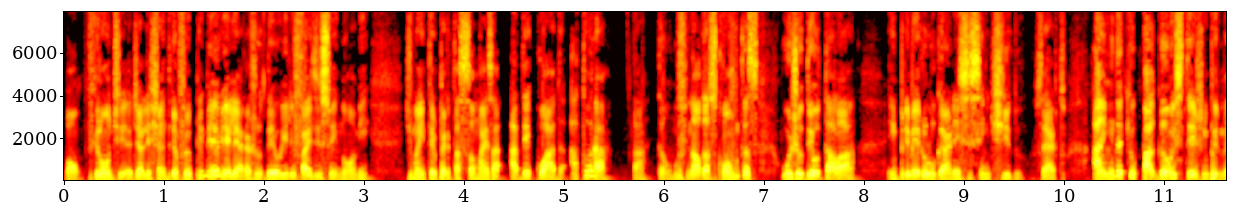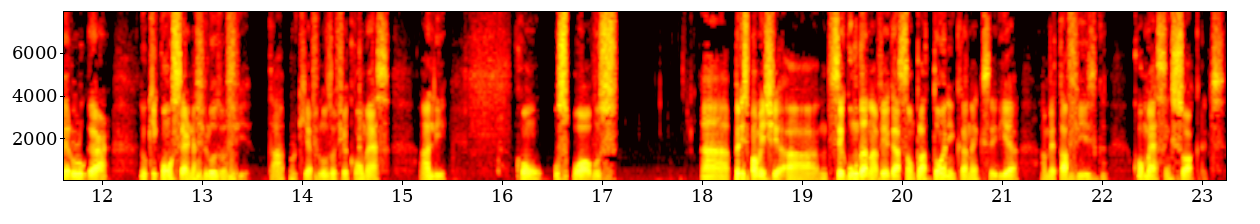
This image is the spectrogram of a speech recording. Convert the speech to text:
bom, Filon de Alexandria foi o primeiro, ele era judeu e ele faz isso em nome de uma interpretação mais adequada à Torá. Tá? Então, no final das contas, o judeu está lá em primeiro lugar nesse sentido, certo? Ainda que o pagão esteja em primeiro lugar no que concerne a filosofia, tá? porque a filosofia começa ali com os povos, ah, principalmente a segunda navegação platônica, né, que seria a metafísica, começa em Sócrates,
